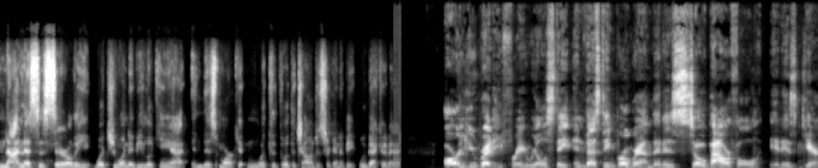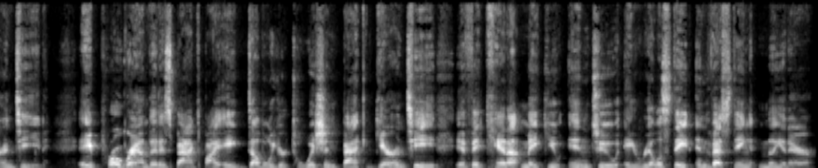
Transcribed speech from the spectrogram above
not necessarily what you want to be looking at in this market and what the, what the challenges are going to be. We'll be back in a minute. Are you ready for a real estate investing program that is so powerful it is guaranteed? A program that is backed by a double your tuition back guarantee if it cannot make you into a real estate investing millionaire.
